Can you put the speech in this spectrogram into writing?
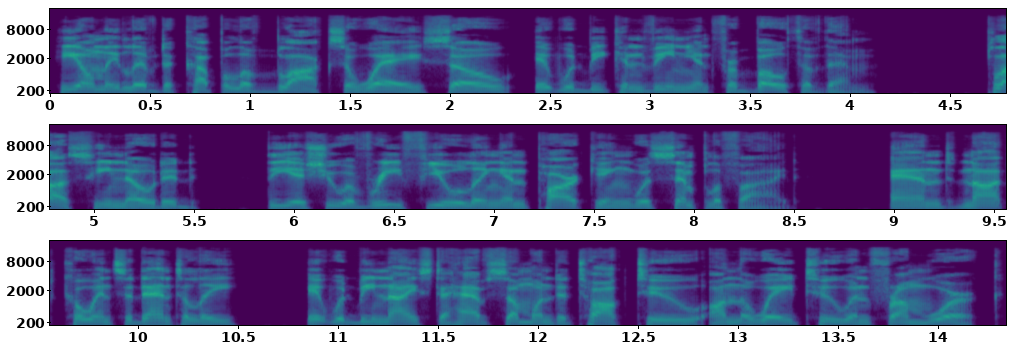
He only lived a couple of blocks away, so it would be convenient for both of them. Plus, he noted, the issue of refueling and parking was simplified, and not coincidentally, it would be nice to have someone to talk to on the way to and from work.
